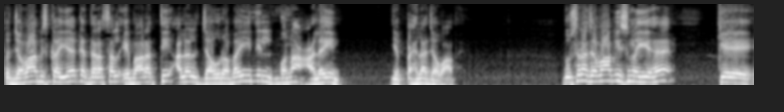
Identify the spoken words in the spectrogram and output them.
تو جواب اس کا یہ ہے کہ دراصل عبارت تھی الجوربین المنا علین یہ پہلا جواب ہے۔ دوسرا جواب اس میں یہ ہے کہ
